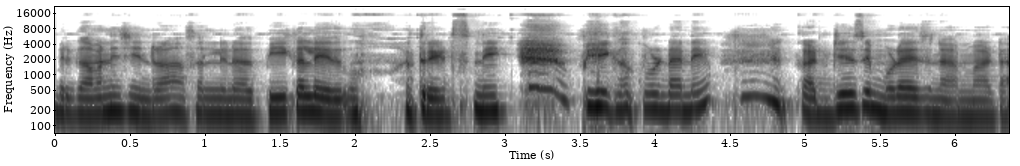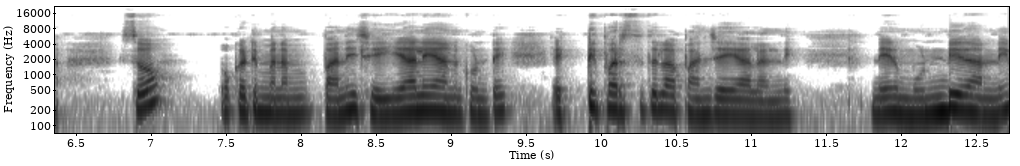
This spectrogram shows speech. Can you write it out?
మీరు గమనించిండ్రా అసలు నేను అది పీకలేదు. ఆ థ్రెడ్స్ని పీకకుండానే కట్ చేసి ముడేసిన అనమాట సో ఒకటి మనం పని చేయాలి అనుకుంటే ఎట్టి పరిస్థితుల్లో ఆ పని చేయాలండి. నేను ముండిదాన్ని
